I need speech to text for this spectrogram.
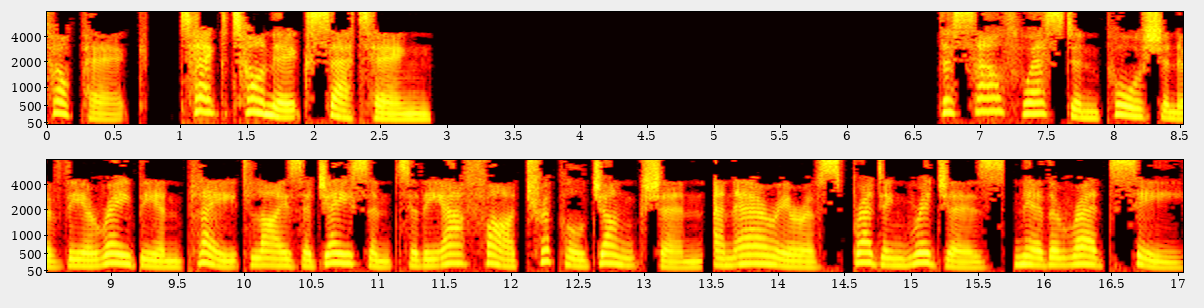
Topic: Tectonic setting. The southwestern portion of the Arabian Plate lies adjacent to the Afar Triple Junction, an area of spreading ridges near the Red Sea.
